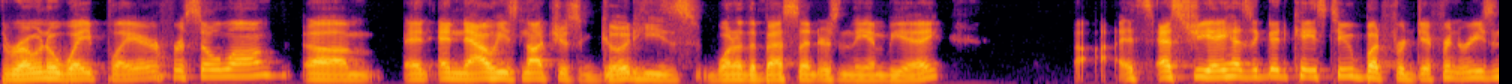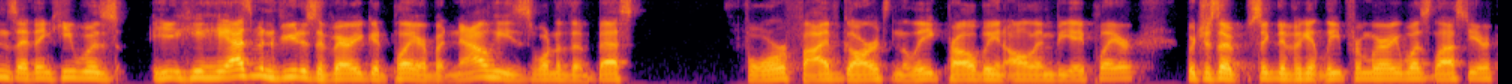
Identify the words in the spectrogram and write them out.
thrown away player for so long. Um, and and now he's not just good; he's one of the best centers in the NBA. It's SGA has a good case too, but for different reasons. I think he was he he, he has been viewed as a very good player, but now he's one of the best four or five guards in the league, probably an all NBA player, which is a significant leap from where he was last year.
